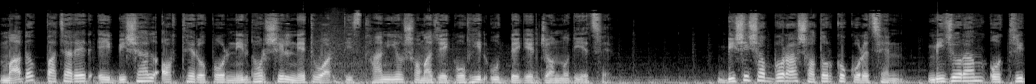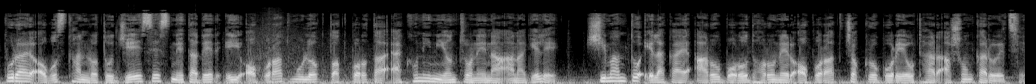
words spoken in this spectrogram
মাদক পাচারের এই বিশাল অর্থের ওপর নির্ভরশীল নেটওয়ার্কটি স্থানীয় সমাজে গভীর উদ্বেগের জন্ম দিয়েছে। বিশেষজ্ঞরা সতর্ক করেছেন, মিজোরাম ও ত্রিপুরায় অবস্থানরত জেএসএস নেতাদের এই অপরাধমূলক তৎপরতা এখনই নিয়ন্ত্রণে না আনা গেলে সীমান্ত এলাকায় আরও বড় ধরনের অপরাধ চক্র গড়ে ওঠার আশঙ্কা রয়েছে।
